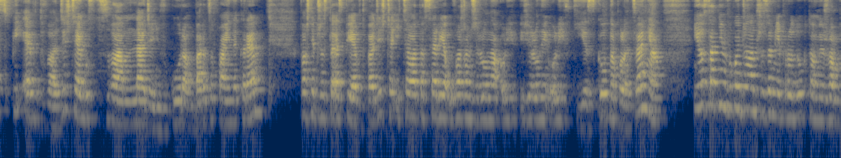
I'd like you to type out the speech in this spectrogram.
SPF 20. Ja go stosowałam na dzień w górach. Bardzo fajny krem. Właśnie przez te SPF 20 i cała ta seria uważam, zielona oli zielonej oliwki jest godna polecenia. I ostatnim wykończonym przeze mnie produktem, już wam,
